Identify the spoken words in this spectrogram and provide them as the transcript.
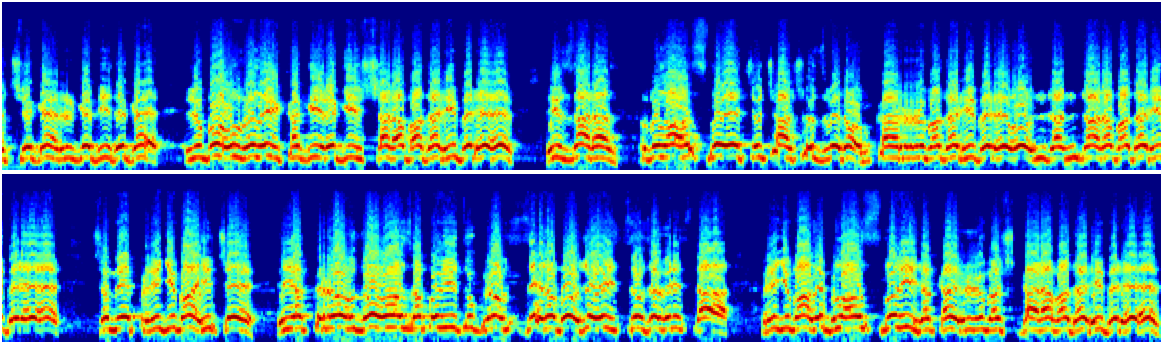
очі герге бідеге, любов велика, гірегі шарабадарі бере. І зараз благослови цю чашу з видом. Карбадарі бере, онджанджарабадарі бере. Що ми придібаючи, як кров нового заповіту, кров Сина Божого Ісуса Христа, приймали благословіння кармашкарамадарі бере,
